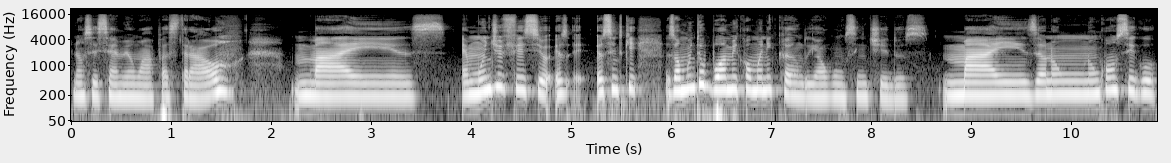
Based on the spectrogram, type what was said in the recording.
Não sei se é meu mapa astral, mas é muito difícil. Eu, eu sinto que eu sou muito boa me comunicando em alguns sentidos. Mas eu não, não consigo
